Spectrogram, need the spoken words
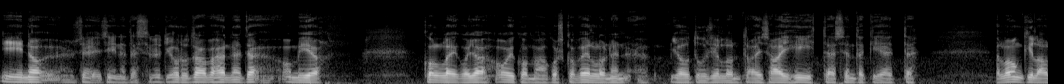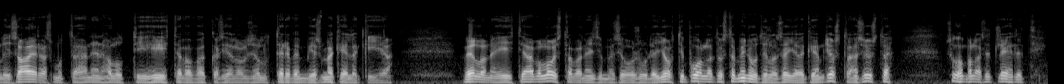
Niin, no se, siinä tässä nyt joudutaan vähän näitä omia kollegoja oikomaan, koska Vellonen joutui silloin tai sai hiihtää sen takia, että Lonkila oli sairas, mutta hänen haluttiin hiihtävä, vaikka siellä olisi ollut terve mies Mäkelläkin. Ja Vellonen hiihti aivan loistavan ensimmäisen osuuden. Johti puolitoista minuutilla sen jälkeen, mutta jostain syystä suomalaiset lehdet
